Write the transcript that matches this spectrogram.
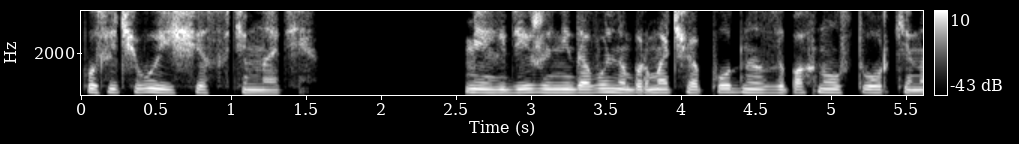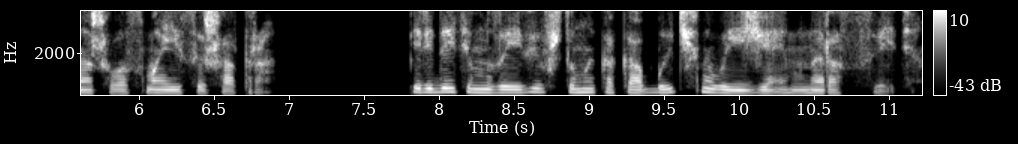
после чего исчез в темноте. Мехди же, недовольно бормоча под нос, запахнул створки нашего с Маисой шатра, перед этим заявив, что мы, как обычно, выезжаем на рассвете.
